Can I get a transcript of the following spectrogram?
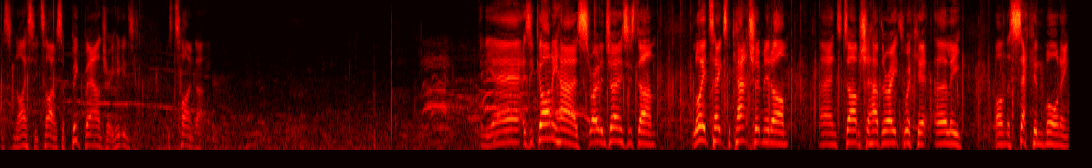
It's nicely timed. It's a big boundary. Higgins has timed that. In the air, as Igani has. Roland Jones is done. Lloyd takes the catch at mid-on. And Derbyshire have their eighth wicket early on the second morning.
